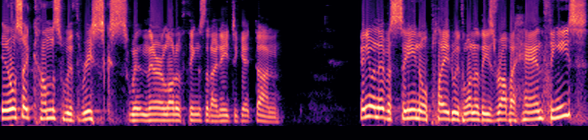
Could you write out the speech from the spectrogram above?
It also comes with risks when there are a lot of things that I need to get done. Anyone ever seen or played with one of these rubber hand thingies?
